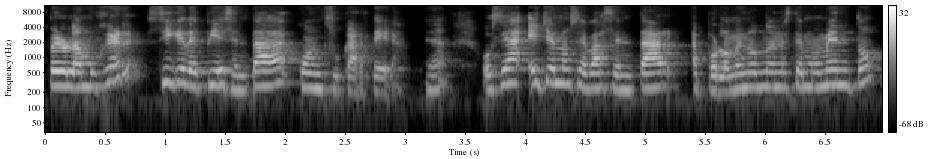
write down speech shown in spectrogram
pero la mujer sigue de pie sentada con su cartera. O sea, ella no se va a sentar, por lo menos no en este momento,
